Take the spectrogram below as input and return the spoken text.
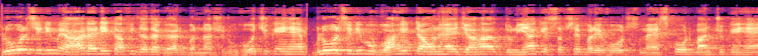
ब्लू वर्ल्ड सिटी में ऑलरेडी काफ़ी ज़्यादा घर बनना शुरू हो चुके हैं। ब्लू वर्ल्ड सिटी वो वाहिद टाउन है जहाँ दुनिया के सबसे बड़े हॉर्स मैस्कोट बन चुके हैं।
